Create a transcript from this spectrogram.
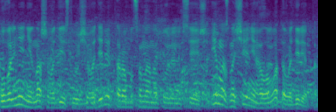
увольнении нашего действующего директора Буцана Анатолия Алексеевича и назначении головатого директора.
